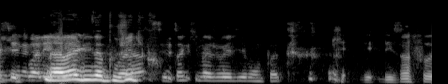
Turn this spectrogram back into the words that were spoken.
jouer bah, toi, Bah ouais, lui va bouger. Voilà, c'est toi qui vas jouer ailier, mon pote. les, les, infos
